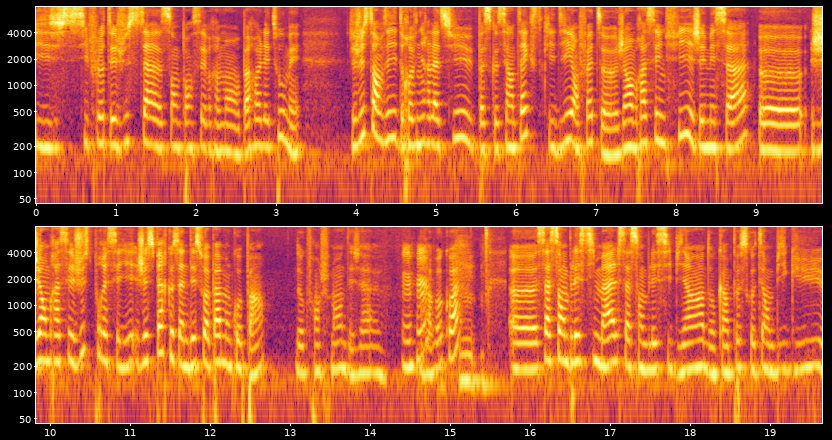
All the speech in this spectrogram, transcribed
qui sifflotaient juste ça sans penser vraiment aux paroles et tout, mais j'ai juste envie de revenir là-dessus parce que c'est un texte qui dit en fait euh, j'ai embrassé une fille et j'ai aimé ça. Euh, j'ai embrassé juste pour essayer. J'espère que ça ne déçoit pas mon copain. Donc franchement déjà euh, bravo quoi. Mm. Euh, ça semblait si mal, ça semblait si bien, donc un peu ce côté ambigu.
